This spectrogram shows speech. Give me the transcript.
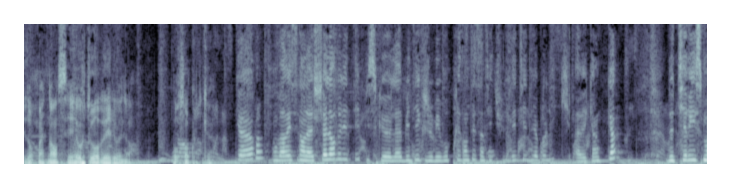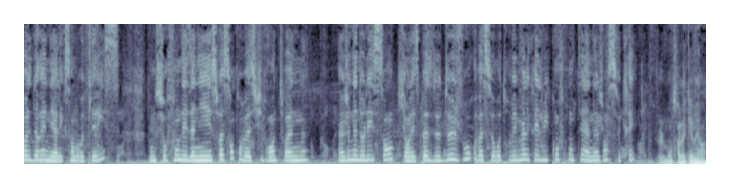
Et donc maintenant, c'est au tour d'Eleonore pour son coup de cœur. cœur. On va rester dans la chaleur de l'été puisque la BD que je vais vous présenter s'intitule L'été diabolique avec un K de Thierry Smolderen et Alexandre Cléris. Donc sur fond des années 60, on va suivre Antoine, un jeune adolescent qui en l'espace de deux jours va se retrouver malgré lui confronté à un agent secret, Je le montre à la caméra.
